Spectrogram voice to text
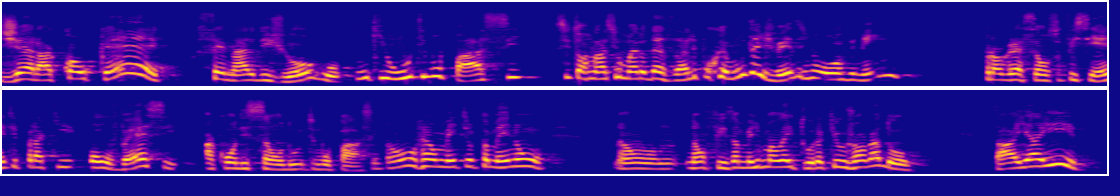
gerar qualquer cenário de jogo em que o último passe se tornasse um mero detalhe, porque muitas vezes não houve nem progressão suficiente para que houvesse a condição do último passe. Então, realmente, eu também não, não, não fiz a mesma leitura que o jogador. Tá? E aí,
